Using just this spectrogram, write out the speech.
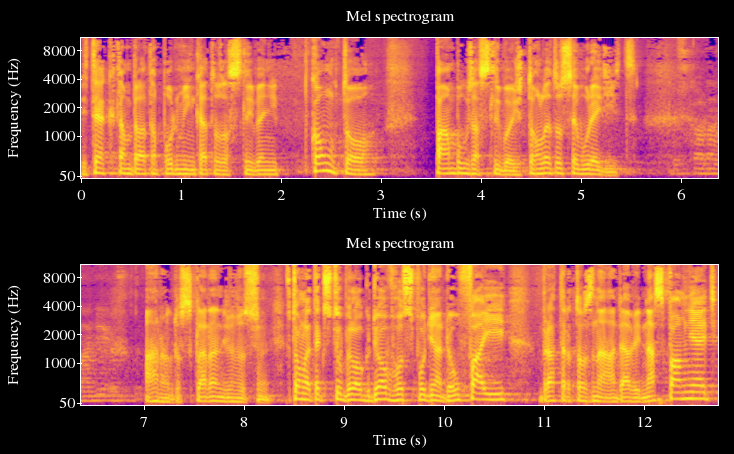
Víte, jak tam byla ta podmínka, to zaslíbení? Komu to pán Bůh zaslibuje, že tohle to se bude dít? Ano, kdo skládá V tomhle textu bylo, kdo v hospodina doufají, bratr to zná, David na spaměť,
